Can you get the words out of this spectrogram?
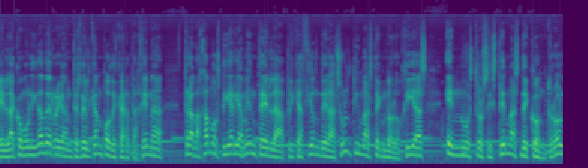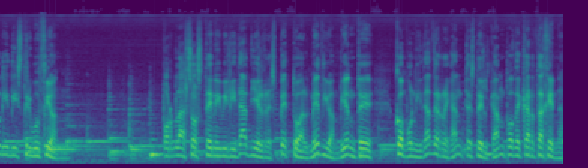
En la comunidad de regantes del campo de Cartagena trabajamos diariamente en la aplicación de las últimas tecnologías en nuestros sistemas de control y distribución. Por la sostenibilidad y el respeto al medio ambiente, Comunidad de Regantes del Campo de Cartagena.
